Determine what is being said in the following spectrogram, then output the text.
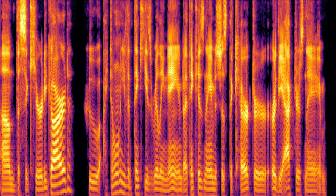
um, the security guard, who I don't even think he's really named, I think his name is just the character or the actor's name,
